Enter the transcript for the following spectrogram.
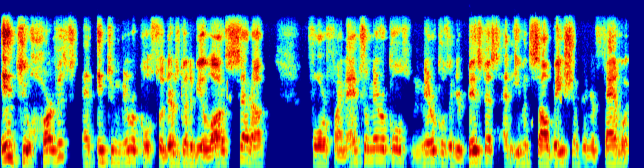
into harvest and into miracles. So there's going to be a lot of setup for financial miracles, miracles in your business, and even salvations in your family.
